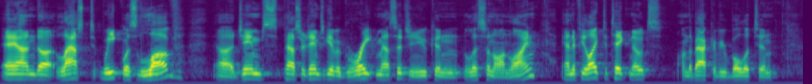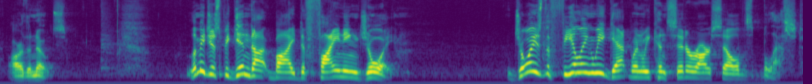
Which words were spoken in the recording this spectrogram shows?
And uh, last week was love. Uh, James, Pastor James gave a great message, and you can listen online. And if you like to take notes on the back of your bulletin, are the notes. Let me just begin by defining joy. Joy is the feeling we get when we consider ourselves blessed.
